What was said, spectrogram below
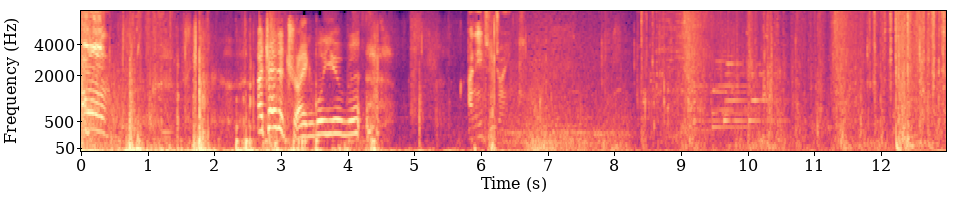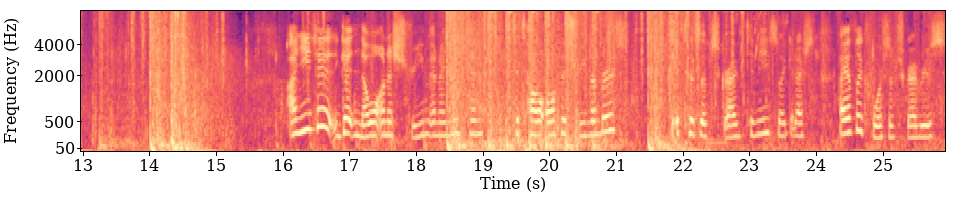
Boom! I tried to triangle you, but I need to get Noah on a stream, and I need him to tell all his stream members to, to subscribe to me, so I could actually. I have like four subscribers.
